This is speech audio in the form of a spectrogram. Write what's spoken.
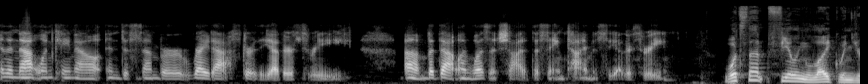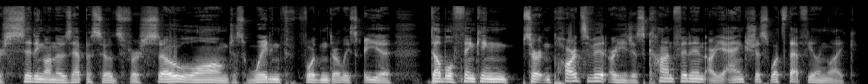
and then that one came out in December right after the other three. Um, but that one wasn't shot at the same time as the other three. What's that feeling like when you're sitting on those episodes for so long, just waiting for them to release? Are you double thinking certain parts of it? Are you just confident? Are you anxious? What's that feeling like?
